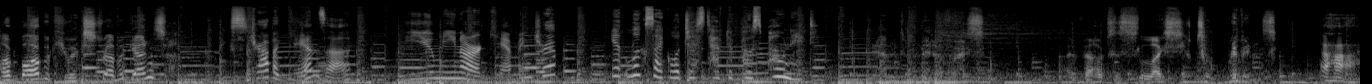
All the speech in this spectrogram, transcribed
Our barbecue extravaganza? Extravaganza? You mean our camping trip? It looks like we'll just have to postpone it. Damned metaverse. I vow to slice you to ribbons. Aha.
